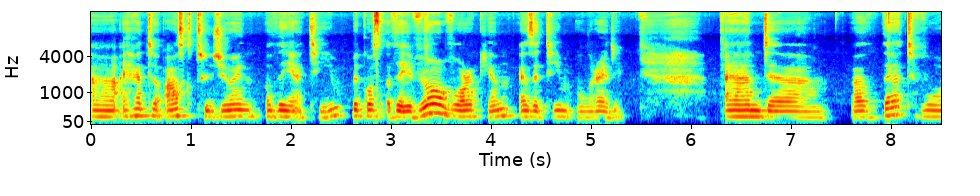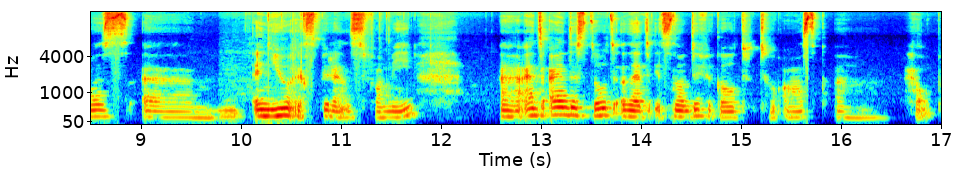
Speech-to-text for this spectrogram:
uh, I had to ask to join their team because they were working as a team already. And uh, uh, that was um, a new experience for me. Uh, and I understood that it's not difficult to ask uh, help.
